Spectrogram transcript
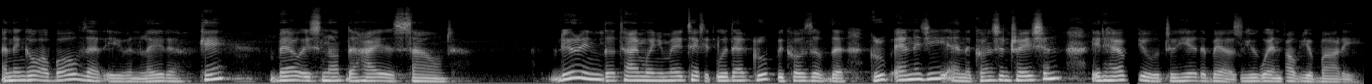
And then go above that even later. Okay? Bell is not the highest sound. During the time when you meditate with that group, because of the group energy and the concentration, it helped you to hear the bells. You went out your body.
